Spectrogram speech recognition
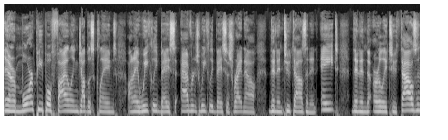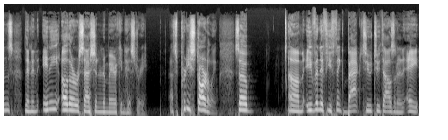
There are more people filing jobless claims on a weekly basis, average weekly basis right now than in 2008, than in the early 2000s, than in any other recession in American history. That's pretty startling. So, Um, even if you think back to 2008,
